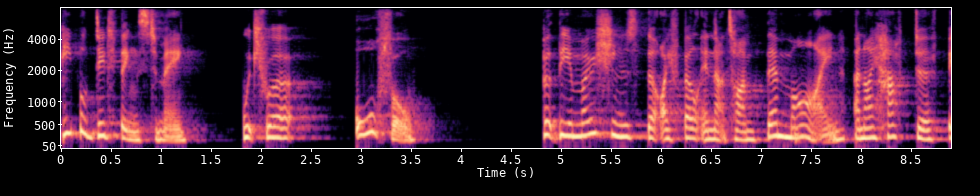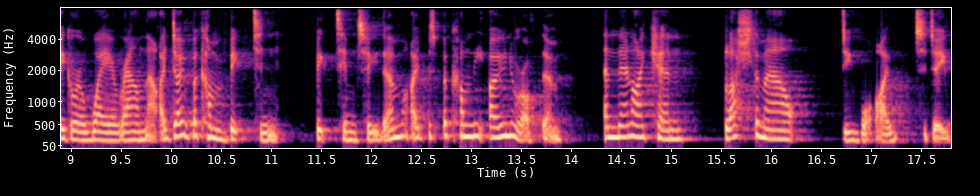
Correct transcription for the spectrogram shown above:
people did things to me which were awful. But the emotions that I felt in that time, they're mine. And I have to figure a way around that. I don't become victim victim to them. I just become the owner of them. And then I can flush them out, do what I want to do.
